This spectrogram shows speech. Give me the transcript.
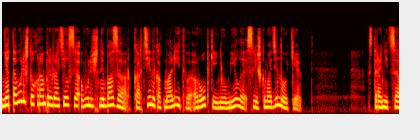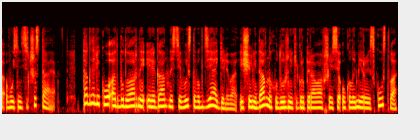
Не от того ли, что храм превратился в уличный базар, картины как молитвы, робкие, неумелые, слишком одинокие. Страница 86. Так далеко от будуарной элегантности выставок Дягилева еще недавно художники, группировавшиеся около мира искусства,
